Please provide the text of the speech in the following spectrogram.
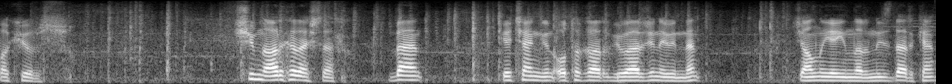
bakıyoruz. Şimdi arkadaşlar ben geçen gün Otokar Güvercin Evi'nden canlı yayınlarını izlerken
